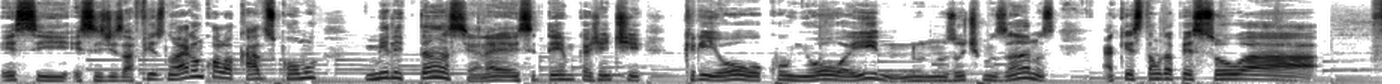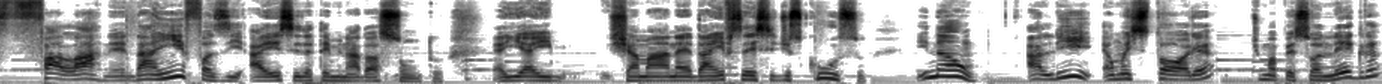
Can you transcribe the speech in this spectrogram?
esse, esses desafios não eram colocados como militância, né? Esse termo que a gente criou ou cunhou aí no, nos últimos anos, a questão da pessoa falar, né, dar ênfase a esse determinado assunto. E aí chamar, né, dar ênfase a esse discurso. E não, ali é uma história de uma pessoa negra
